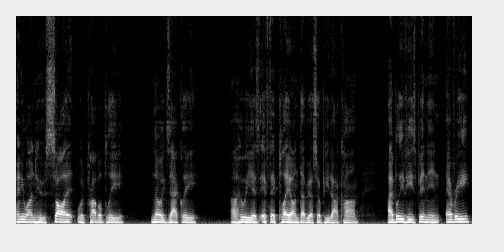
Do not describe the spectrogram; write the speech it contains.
anyone who saw it would probably know exactly uh, who he is if they play on WSOP.com. I believe he's been in every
